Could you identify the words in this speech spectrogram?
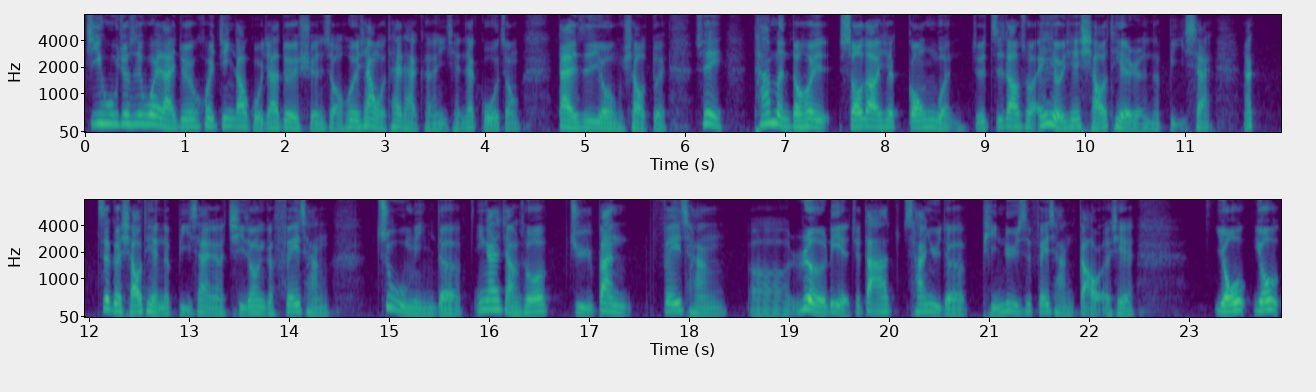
几乎就是未来就会进到国家队的选手，或者像我太太，可能以前在国中带的是游泳校队，所以他们都会收到一些公文，就是知道说，诶，有一些小铁人的比赛。那这个小铁人的比赛呢，其中一个非常著名的，应该讲说举办非常呃热烈，就大家参与的频率是非常高，而且有有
